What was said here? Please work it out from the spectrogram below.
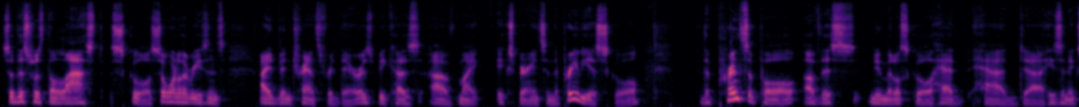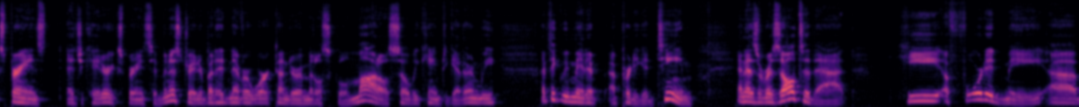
So this was the last school. So one of the reasons I had been transferred there is because of my experience in the previous school. The principal of this new middle school had had uh, he's an experienced educator, experienced administrator, but had never worked under a middle school model. So we came together and we, I think we made a, a pretty good team. And as a result of that, he afforded me uh,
